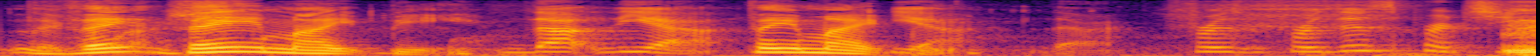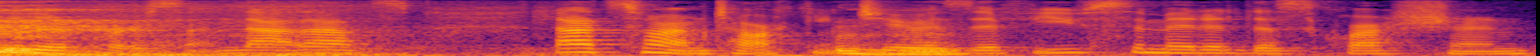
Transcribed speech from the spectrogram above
the they they might be. that yeah They might be. yeah that. for for this particular person that that's that's who I'm talking to Mm-hmm. is if you submitted this question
